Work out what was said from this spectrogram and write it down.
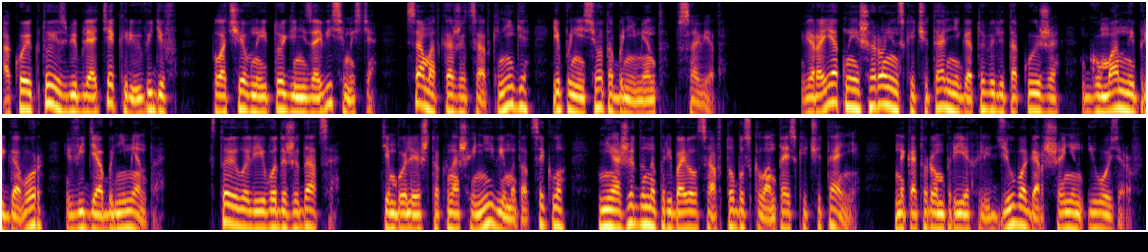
А кое-кто из библиотекарей, увидев плачевные итоги независимости, сам откажется от книги и понесет абонемент в совет. Вероятно, и Шаронинской читальне готовили такой же гуманный приговор в виде абонемента. Стоило ли его дожидаться? Тем более, что к нашей Ниве мотоциклу неожиданно прибавился автобус Калантайской читальни, на котором приехали Дзюба, Горшенин и Озеров.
